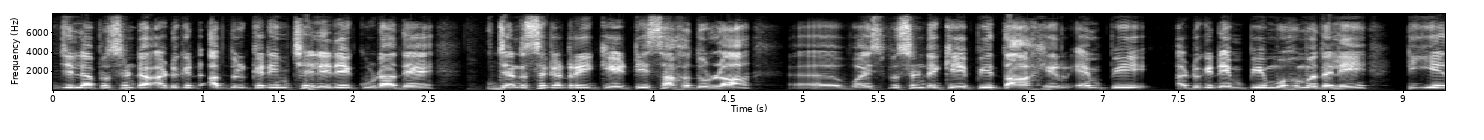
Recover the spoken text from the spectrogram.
ജില്ലാ പ്രസിഡന്റ് അഡ്വക്കേറ്റ് അബ്ദുൽ കരീം ചെലേരിയെ കൂടാതെ general secretary K T Sahadulla vice president K P Thahir M P advocate M P Muhammad Ali T A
